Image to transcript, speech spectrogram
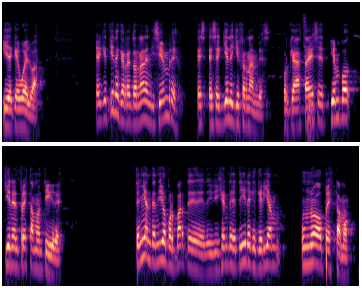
y de que vuelva. El que tiene que retornar en diciembre es Ezequiel X Fernández, porque hasta ese tiempo tiene el préstamo en Tigre. Tenía entendido por parte de, dirigentes de Tigre que querían un nuevo préstamo.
